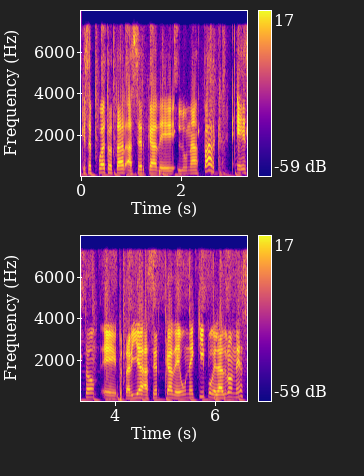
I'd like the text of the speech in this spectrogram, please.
que se pueda tratar acerca de Luna Park. Esto eh, trataría acerca de un equipo de ladrones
